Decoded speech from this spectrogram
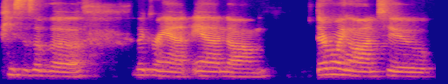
pieces of the the grant. And um, they're going on to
